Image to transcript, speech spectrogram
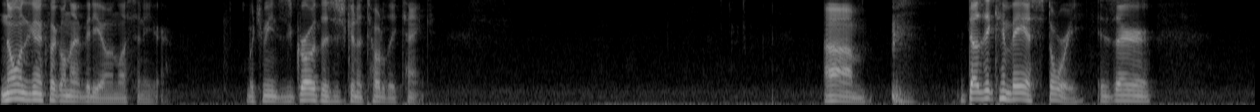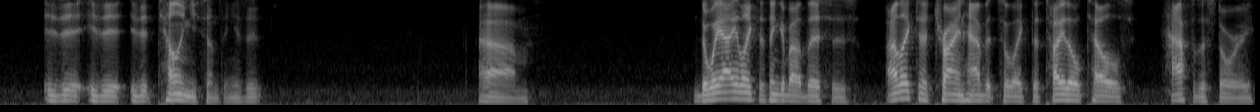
no one's going to click on that video in less than a year, which means growth is just going to totally tank. Um, does it convey a story? Is there is it is it is it telling you something? Is it um the way I like to think about this is I like to try and have it so like the title tells half of the story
